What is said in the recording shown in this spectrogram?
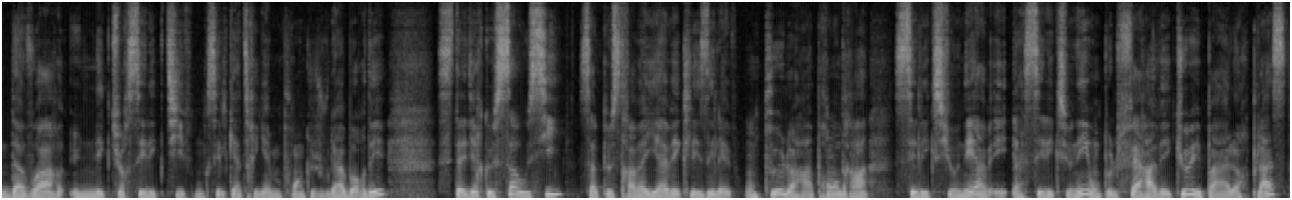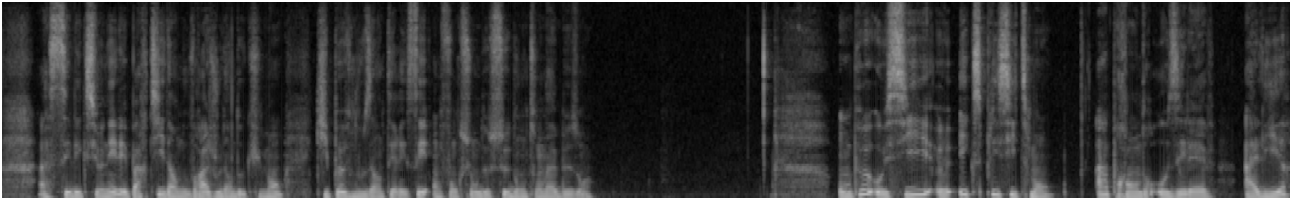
d'avoir une lecture sélective. Donc c'est le quatrième point que je voulais aborder. C'est-à-dire que ça aussi, ça peut se travailler avec les élèves. On peut leur apprendre à sélectionner, à sélectionner, on peut le faire avec eux et pas à leur place, à sélectionner les parties d'un ouvrage ou d'un document qui peuvent nous intéresser en fonction de ce dont on a besoin. On peut aussi euh, explicitement apprendre aux élèves à lire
